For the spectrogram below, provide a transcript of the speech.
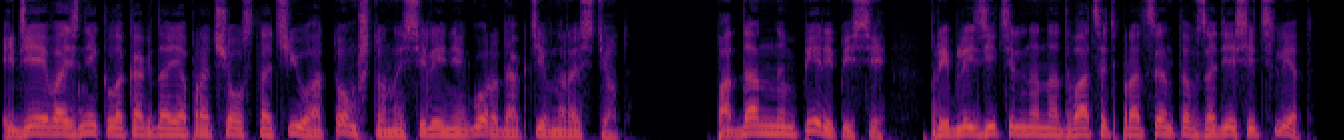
Идея возникла, когда я прочел статью о том, что население города активно растет. По данным переписи, приблизительно на 20% за 10 лет.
